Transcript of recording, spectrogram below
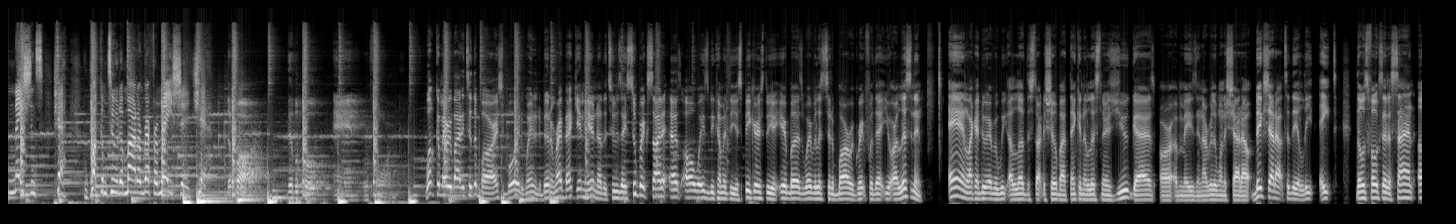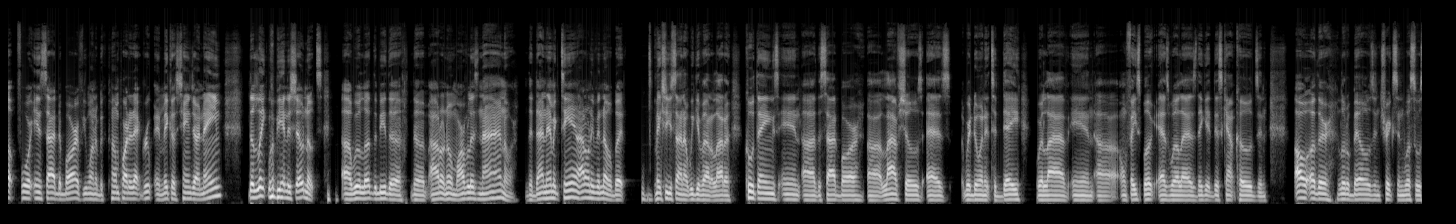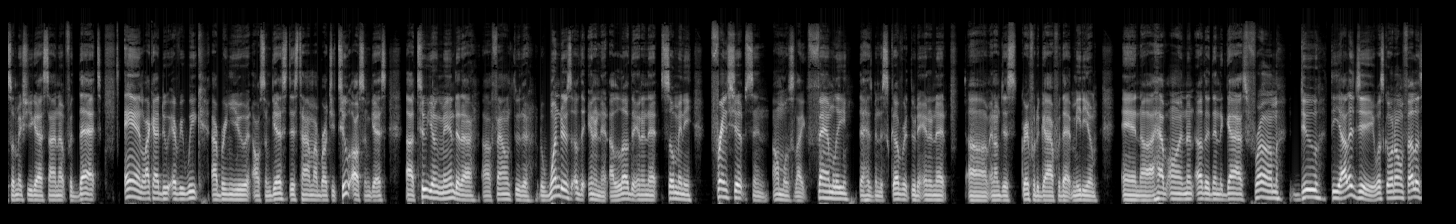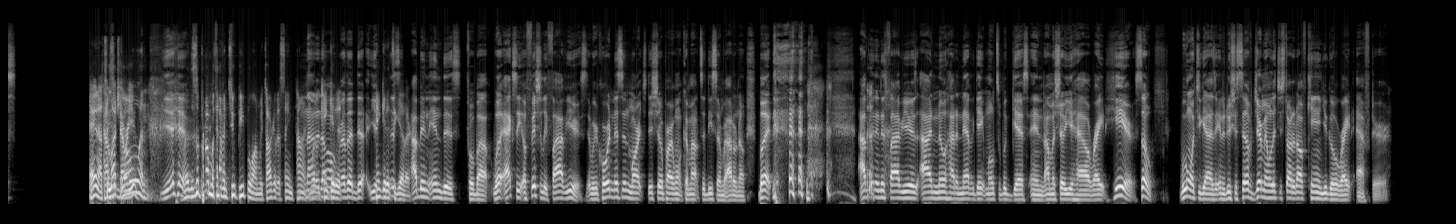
nations. Yeah, welcome to the modern reformation. Yeah. The bar, biblical and reformed. Welcome everybody to the bar. It's your boy Dwayne in the building, right back in here another Tuesday. Super excited as always to be coming through your speakers, through your earbuds, wherever you listen to the bar. We're grateful that you are listening. And like I do every week, I love to start the show by thanking the listeners. You guys are amazing. I really want to shout out, big shout out to the Elite Eight, those folks that are signed up for Inside the Bar. If you want to become part of that group and make us change our name, the link will be in the show notes. Uh, we'll love to be the the I don't know marvelous nine or the dynamic ten. I don't even know, but make sure you sign up. We give out a lot of cool things in uh, the sidebar uh, live shows as we're doing it today. We're live in uh, on Facebook as well as they get discount codes and all other little bells and tricks and whistles. So make sure you guys sign up for that. And like I do every week, I bring you an awesome guest. This time I brought you two awesome guests, uh, two young men that I uh, found through the, the wonders of the internet. I love the internet. So many friendships and almost like family that has been discovered through the internet. Um, and I'm just grateful to God for that medium. And uh, I have on none other than the guys from Do Theology. What's going on, fellas? Hey, not too How's much. it How are you? Yeah. Well, this is a problem with having two people on. We talk at the same time. Not Well, we at can't all, get it. brother. D- yeah, can't get it together. I've been in this for about well, actually, officially five years. We're recording this in March. This show probably won't come out to December. I don't know, but I've been in this five years. I know how to navigate multiple guests, and I'm gonna show you how right here. So. We want you guys to introduce yourself. Jeremy, I'm gonna let you start it off. Ken, you go right after.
